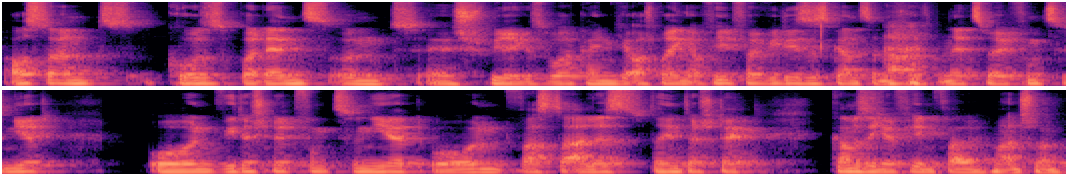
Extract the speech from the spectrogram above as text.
Auslandskorrespondenz und äh, schwieriges Wort kann ich nicht aussprechen, auf jeden Fall, wie dieses ganze Nachrichtennetzwerk funktioniert und wie der Schnitt funktioniert und was da alles dahinter steckt, kann man sich auf jeden Fall mal anschauen.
